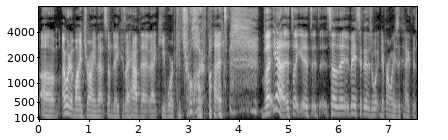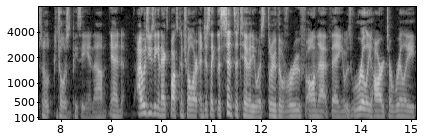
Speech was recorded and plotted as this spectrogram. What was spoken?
um, I wouldn't mind trying that someday because I have that that keyboard controller. But but yeah, it's like it's, it's so they, basically there's different ways to connect the controllers to the PC, and um, and I was using an Xbox controller, and just like the sensitivity was through the roof on that thing. It was really hard to really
